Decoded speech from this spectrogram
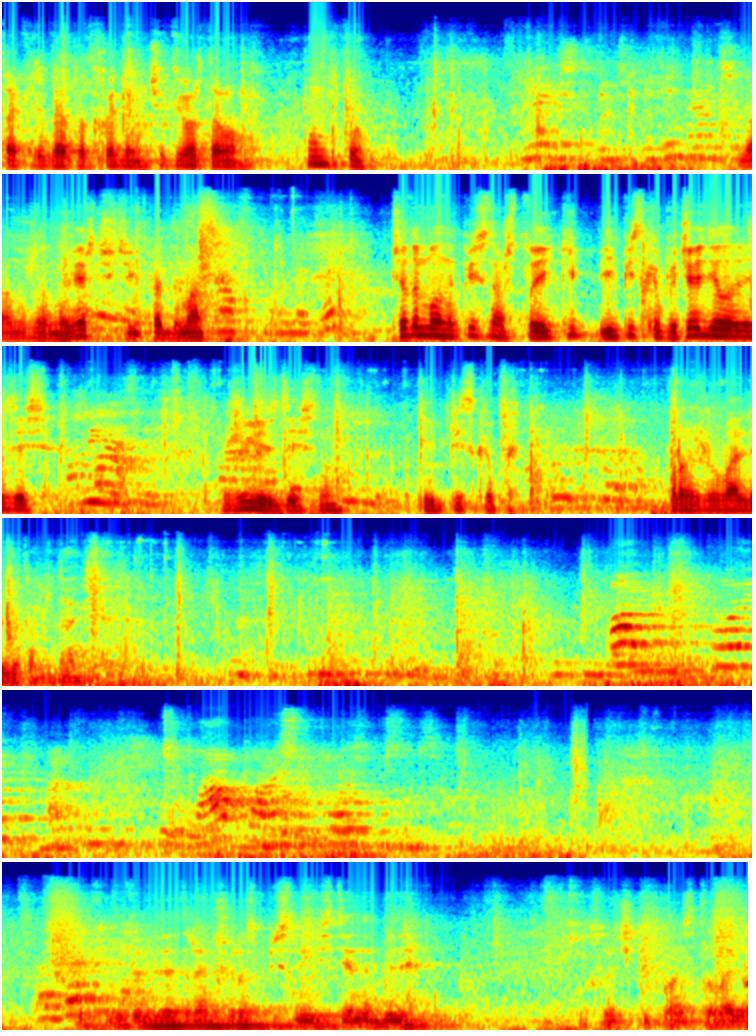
Так, ребят, подходим к четвертому пункту. Сюда нужно наверх чуть-чуть подниматься. Что там было написано, что епископы что делали здесь? Жили здесь, ну, епископы проживали в этом здании. Какие-то, видать, раньше расписные стены были. Кусочки пооставались.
